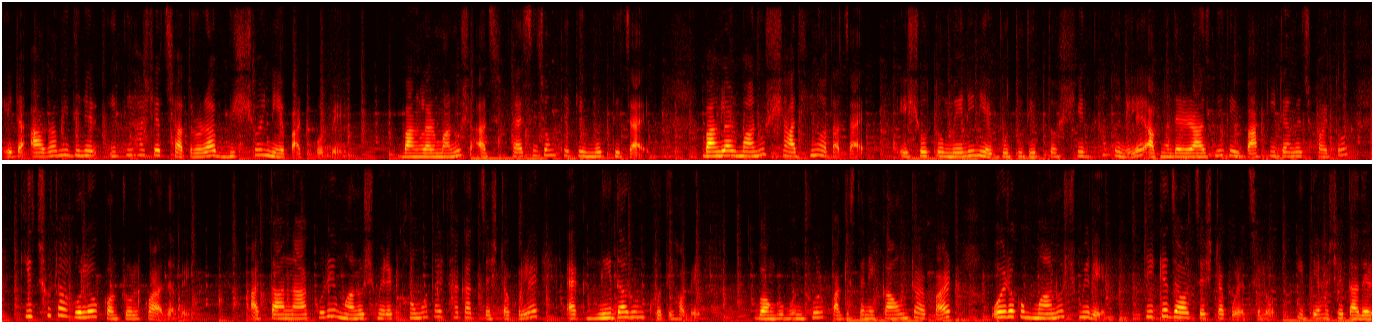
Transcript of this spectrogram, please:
এটা আগামী দিনের ইতিহাসের ছাত্ররা বিস্ময় নিয়ে পাঠ করবে। বাংলার মানুষ আজ ফ্যাসিজম থেকে মুক্তি চায়। বাংলার মানুষ স্বাধীনতা চায়। এই সত্য মেনে নিয়ে বুদ্ধিদীপ্ত সিদ্ধান্ত নিলে আপনাদের রাজনীতির বাকি ড্যামেজ হয়তো কিছুটা হলেও কন্ট্রোল করা যাবে। আর তা না করে মানুষ মেরে ক্ষমতায় থাকার চেষ্টা করলে এক নিদারুণ ক্ষতি হবে। বঙ্গবন্ধুর পাকিস্তানি কাউন্টার পার্ট ওই রকম মানুষ মেরে টিকে যাওয়ার চেষ্টা করেছিল। ইতিহাসে তাদের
